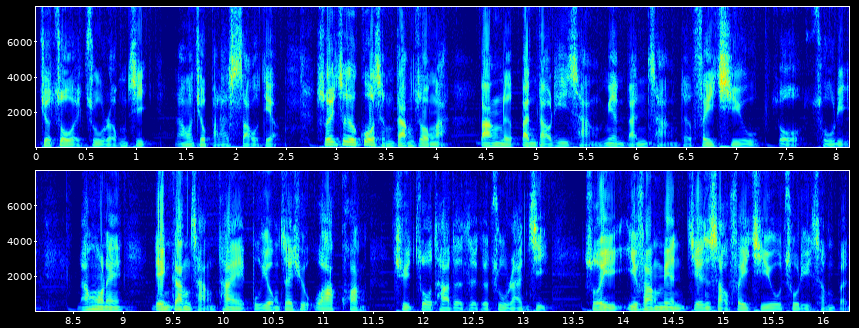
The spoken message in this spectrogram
就作为助溶剂，然后就把它烧掉。所以这个过程当中啊，帮了半导体厂、面板厂的废弃物做处理，然后呢，炼钢厂它也不用再去挖矿去做它的这个助燃剂，所以一方面减少废弃物处理成本，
